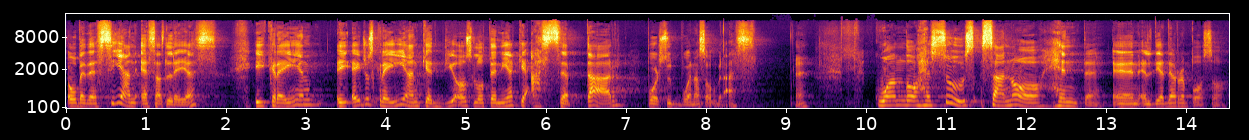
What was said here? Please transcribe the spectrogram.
obedecían esas leyes y, creían, y ellos creían que Dios lo tenía que aceptar por sus buenas obras. ¿eh? Cuando Jesús sanó gente en el día de reposo,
